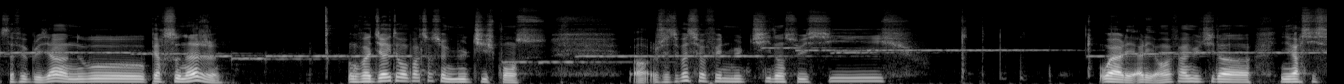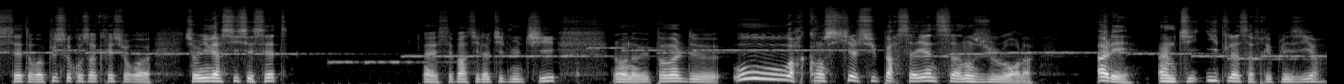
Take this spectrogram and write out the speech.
Ça fait plaisir. Un nouveau personnage. On va directement partir sur une multi, je pense. Alors, je sais pas si on fait une multi dans celui-ci. Ouais, allez, allez, on va faire une multi dans l'univers 6 et 7. On va plus se consacrer sur, euh, sur l'univers 6 et 7. Allez, c'est parti, la petite multi. Là, on avait pas mal de... Ouh, arc-en-ciel Super Saiyan, ça annonce du lourd, là. Allez, un petit hit, là, ça ferait plaisir.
